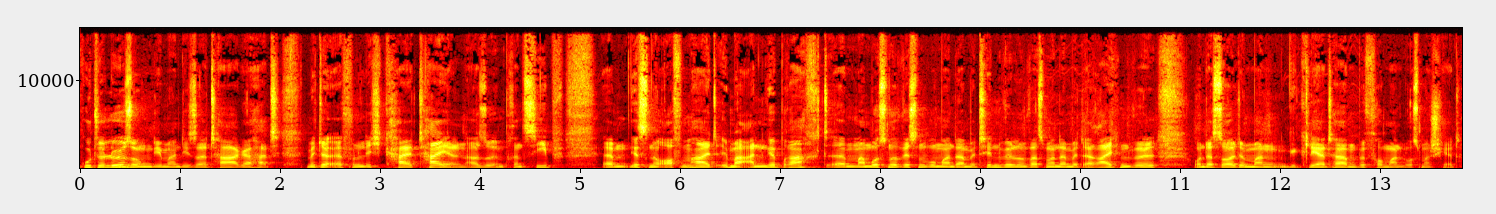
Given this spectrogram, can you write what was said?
gute Lösungen, die man dieser Tage hat, mit der Öffentlichkeit teilen. Also im Prinzip ähm, ist eine Offenheit immer angebracht. Ähm, man muss nur wissen, wo man damit hin will und was man damit erreichen will. Und das sollte man geklärt haben, bevor man losmarschiert.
